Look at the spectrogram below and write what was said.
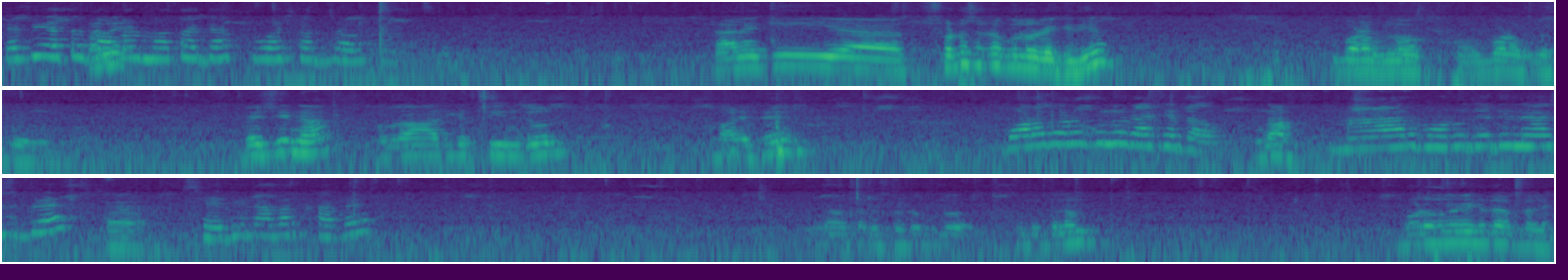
তাহলে- বাবার মাথায় দেখ কুয়াশার জল পড়ছে। তাহলে কি ছোট ছোটগুলো রেখে দিও। বড় বড়গুলো বড়গুলো বেশি না আমরা আজকে তিনজন বাড়িতে বড় বড়গুলো রেখে দাও। না। মা আর মরু যেদিন আসবে হ্যাঁ। সেদিন আবার খাবে। না তাহলে ছোটগুলো তুলে দিলাম। বড়গুলো রেখে দাও তাহলে।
